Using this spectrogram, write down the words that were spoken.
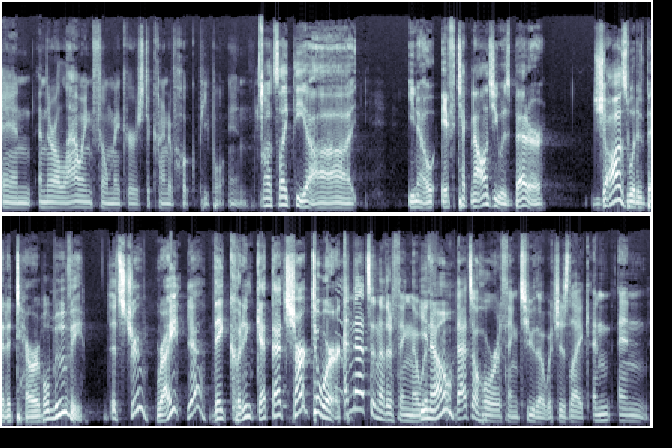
and and they're allowing filmmakers to kind of hook people in. Well, it's like the, uh, you know, if technology was better, Jaws would have been a terrible movie, It's true, right? Yeah. They couldn't get that shark to work. And that's another thing, though. You know? that's a horror thing too, though, which is like, and and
